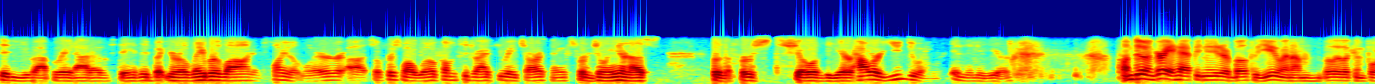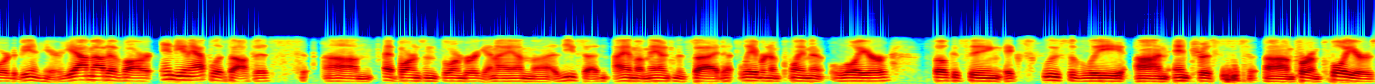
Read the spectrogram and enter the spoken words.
city you operate out of, David, but you're a labor law and employment lawyer. Uh, so first of all, welcome to DriveThruHR. Thanks for joining us for the first show of the year. How are you doing in the new year? I'm doing great. Happy New Year to both of you, and I'm really looking forward to being here. Yeah, I'm out of our Indianapolis office um, at Barnes and Thornburg, and I am, uh, as you said, I am a management side labor and employment lawyer focusing exclusively on interests um, for employers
